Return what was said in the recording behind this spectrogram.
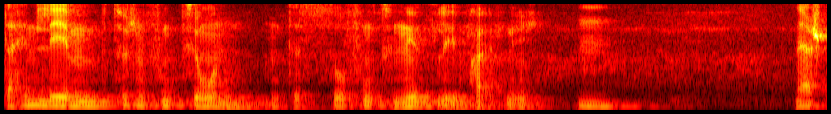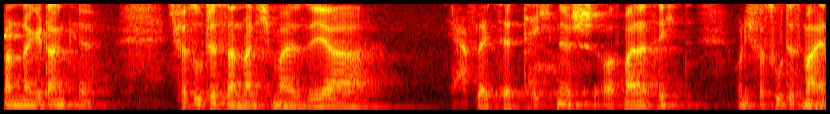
Dahinleben zwischen Funktionen. Und das so funktioniert das Leben halt nicht. Hm. Ja, spannender Gedanke. Ich versuche das dann manchmal sehr ja, vielleicht sehr technisch aus meiner Sicht. Und ich versuche das mal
